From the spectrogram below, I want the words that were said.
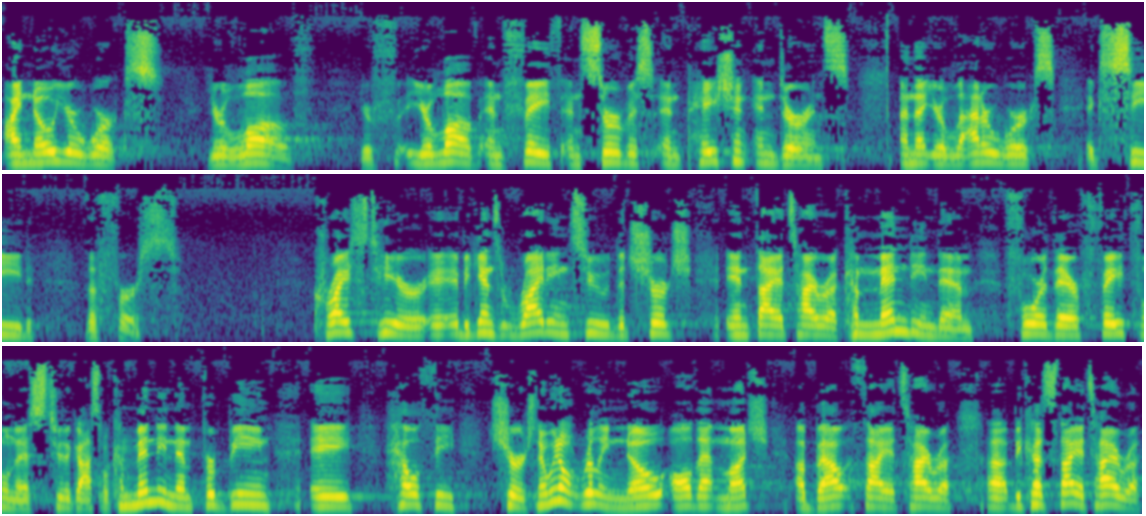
I know your works, your love, your, your love and faith and service and patient endurance, and that your latter works exceed the first. Christ here, it begins writing to the church in Thyatira, commending them for their faithfulness to the gospel, commending them for being a healthy church. Now, we don't really know all that much about Thyatira uh, because Thyatira,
